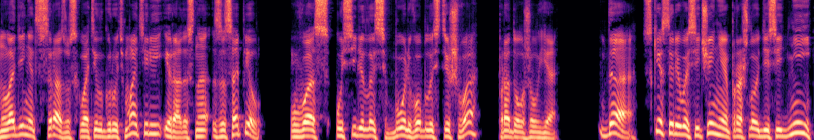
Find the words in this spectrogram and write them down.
Младенец сразу схватил грудь матери и радостно засопел. «У вас усилилась боль в области шва?» – продолжил я. «Да, с кесарево сечения прошло 10 дней,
